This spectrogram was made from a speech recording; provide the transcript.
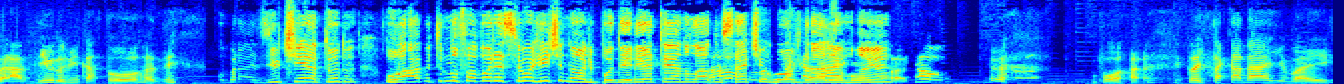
Brasil 2014. O Brasil tinha tudo. O árbitro não favoreceu a gente, não. Ele poderia ter anulado Não, sete gols da Alemanha. Porra, não. porra, tô de sacanagem, mas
